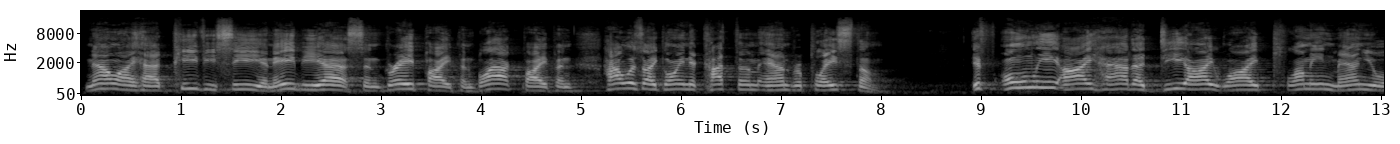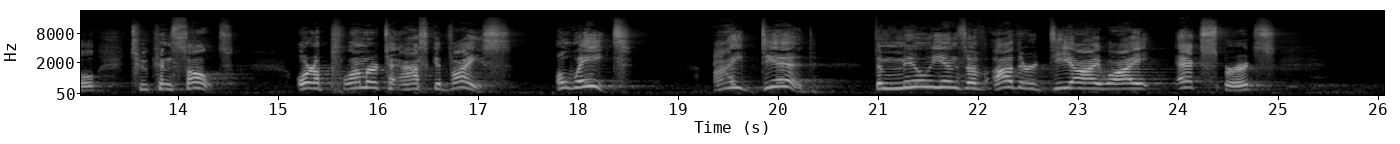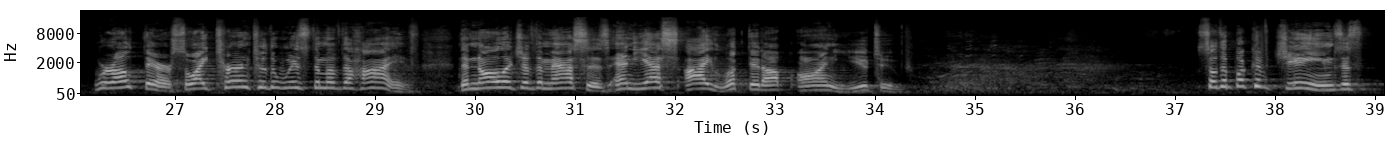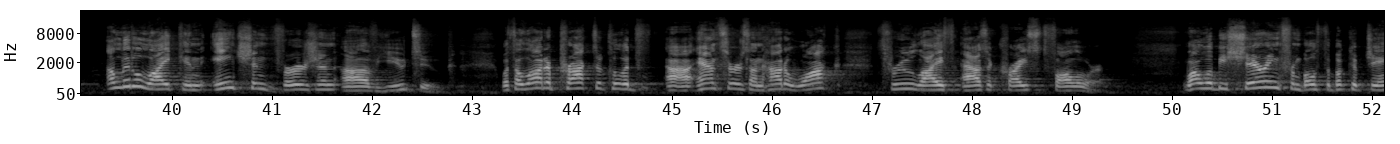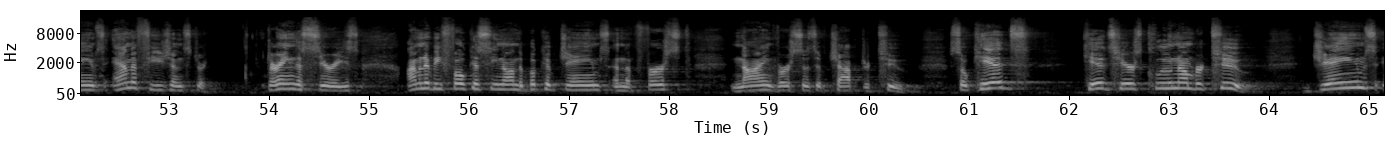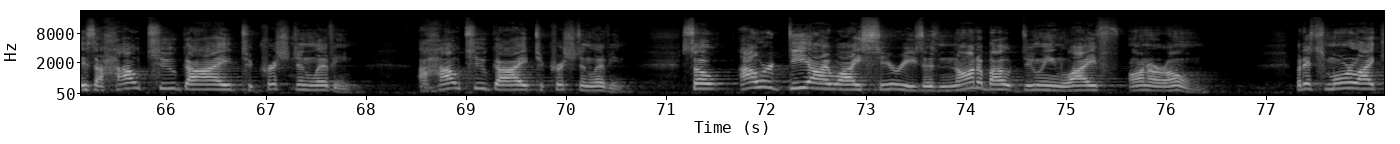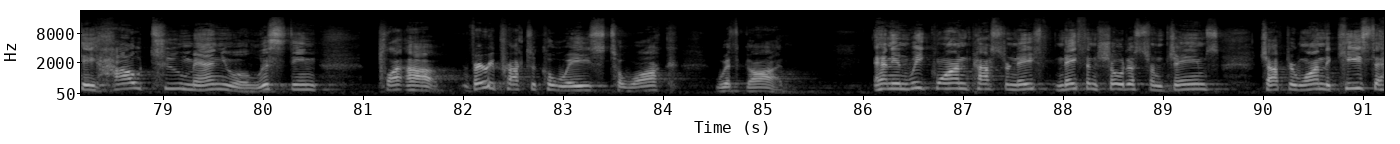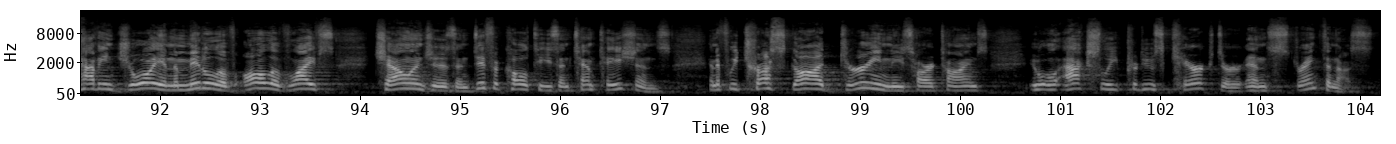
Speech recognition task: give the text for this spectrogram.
Now I had PVC and ABS and gray pipe and black pipe, and how was I going to cut them and replace them? If only I had a DIY plumbing manual to consult or a plumber to ask advice. Oh, wait, I did. The millions of other DIY experts were out there. So I turned to the wisdom of the hive, the knowledge of the masses, and yes, I looked it up on YouTube. So the book of James is a little like an ancient version of YouTube with a lot of practical uh, answers on how to walk through life as a Christ follower. While we'll be sharing from both the book of James and Ephesians during this series, I'm going to be focusing on the book of James and the first nine verses of chapter two. So, kids, kids, here's clue number two. James is a how to guide to Christian living. A how to guide to Christian living. So, our DIY series is not about doing life on our own, but it's more like a how to manual listing uh, very practical ways to walk with God. And in week one, Pastor Nathan showed us from James Chapter 1, the keys to having joy in the middle of all of life's challenges and difficulties and temptations. And if we trust God during these hard times, it will actually produce character and strengthen us.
